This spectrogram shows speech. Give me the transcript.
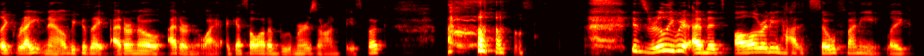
like right now, because I I don't know, I don't know why. I guess a lot of boomers are on Facebook. it's really weird. And it's already ha- it's so funny. Like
